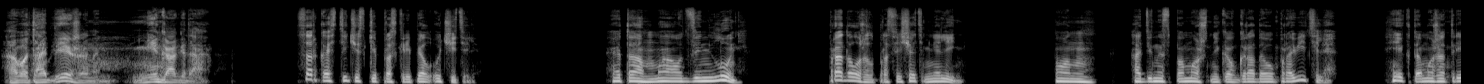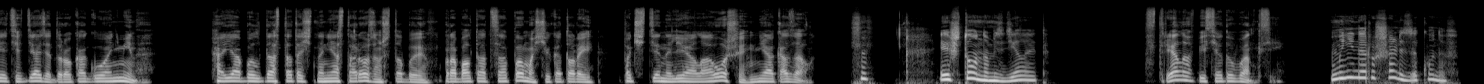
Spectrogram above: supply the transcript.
А вот обиженным — никогда. Саркастически проскрипел учитель. «Это Мао Цзинь-Лунь», — продолжил просвещать меня Линь. «Он один из помощников градоуправителя и к тому же третий дядя дурака Гуаньмина. А я был достаточно неосторожен, чтобы проболтаться о помощи, которой почтенный Лиа Лаоши мне оказал. Хм. И что он нам сделает? Стряла в беседу Ванкси. Мы не нарушали законов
